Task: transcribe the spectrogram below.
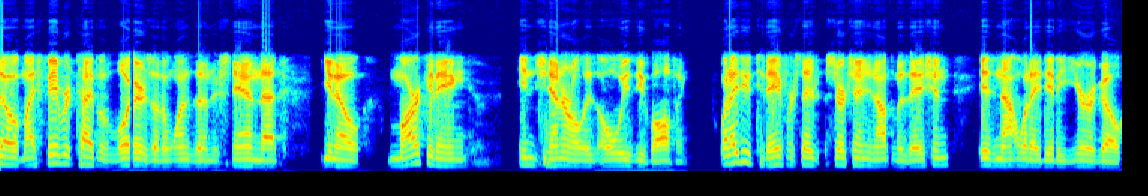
So my favorite type of lawyers are the ones that understand that, you know, marketing in general is always evolving. What I do today for search engine optimization is not what I did a year ago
